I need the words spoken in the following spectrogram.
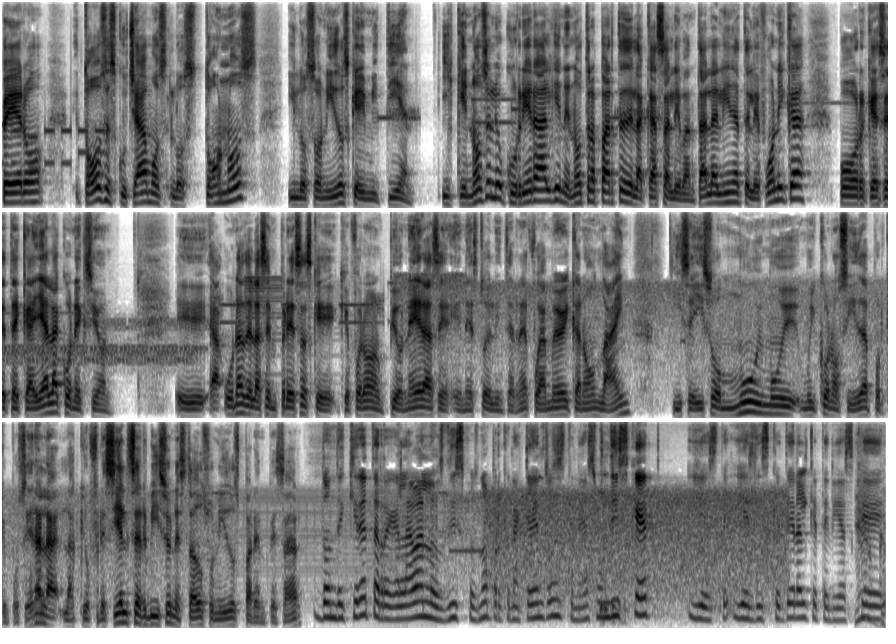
pero todos escuchábamos los tonos y los sonidos que emitían y que no se le ocurriera a alguien en otra parte de la casa levantar la línea telefónica porque se te caía la conexión. Eh, una de las empresas que, fueron pioneras en, esto del Internet fue American Online y se hizo muy, muy, muy conocida porque pues era la, la, que ofrecía el servicio en Estados Unidos para empezar. Donde quiera te regalaban los discos, ¿no? Porque en aquel entonces tenías un disquete y, este, y el disquete era el que tenías que,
